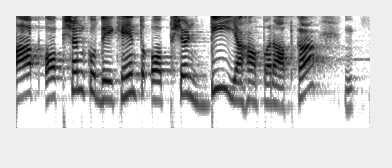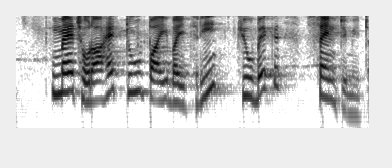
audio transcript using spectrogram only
आप ऑप्शन को देखें तो ऑप्शन डी यहाँ पर आपका मैच हो रहा है two pi by three cubic centimetre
